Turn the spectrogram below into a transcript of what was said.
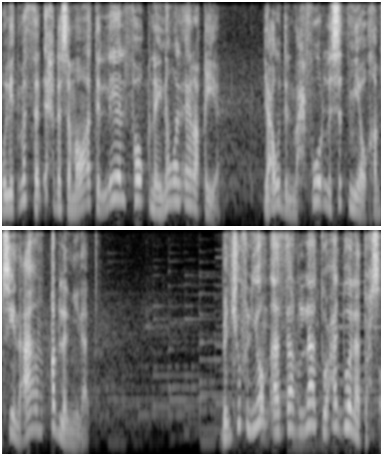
واللي تمثل إحدى سماوات الليل فوق نينوى العراقية يعود المحفور ل 650 عام قبل الميلاد. بنشوف اليوم آثار لا تعد ولا تحصى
